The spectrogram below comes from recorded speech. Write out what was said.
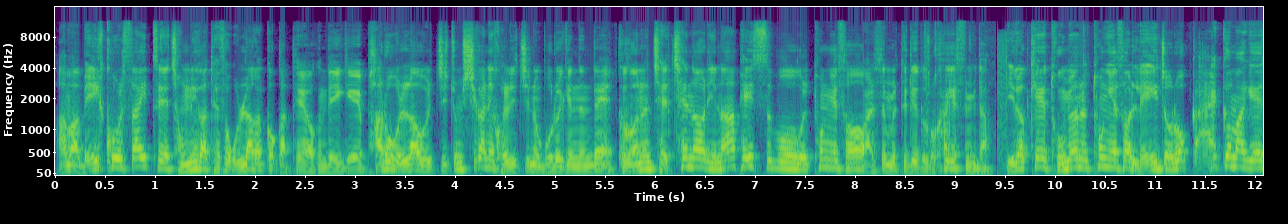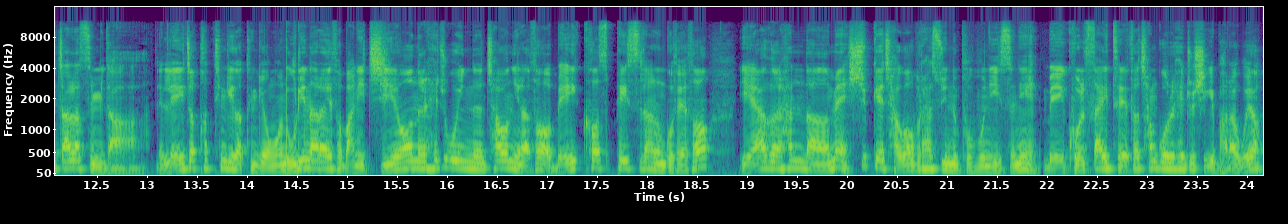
아마 메이크홀 사이트에 정리가 돼서 올라갈 것 같아요. 근데 이게 바로 올라올지 좀 시간이 걸릴지는 모르겠는데 그거는 제 채널이나 페이스북을 통해서 말씀을 드리도록 하겠습니다. 이렇게 도면을 통해서 레이저로 깔끔하게 잘랐습니다. 네, 레이저 커팅기 같은 경우는 우리나라에서 많이 지원을 해주고 있는 차원이라서 메이커 스페이스라는 곳에서 예약을 한 다음 다음에 쉽게 작업을 할 수 있는 부분이 있으니 메이콜 사이트에서 참고를 해주시기 바라고요.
